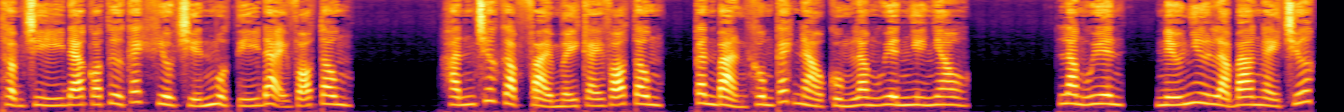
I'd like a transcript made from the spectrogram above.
thậm chí đã có tư cách khiêu chiến một tí đại võ tông. Hắn trước gặp phải mấy cái võ tông, căn bản không cách nào cùng Lăng Uyên như nhau. Lăng Uyên, nếu như là ba ngày trước,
